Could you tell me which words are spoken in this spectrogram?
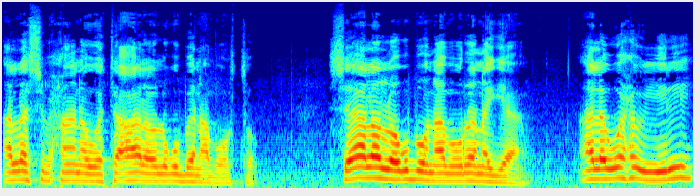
alla subxaanahu wa tacaala oo lagu been abuurto see alla loogu been abuuranayaa alla wuxuu yidhi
